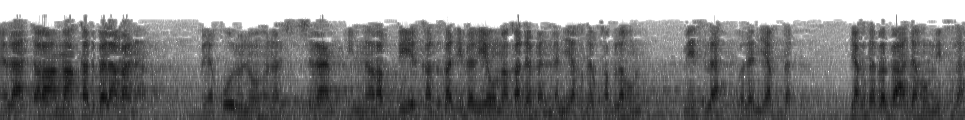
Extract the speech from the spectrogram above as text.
ألا ترى ما قد بلغنا؟ فيقول نوح عليه السلام إن ربي قد غضب اليوم غضبا لم يغضب قبله مثله ولم يغضب يغضب بعده مثله.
